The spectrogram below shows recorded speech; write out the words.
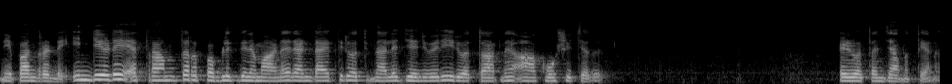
ഇനി പന്ത്രണ്ട്. ഇന്ത്യയുടെ എത്രാമത്തെ റിപ്പബ്ലിക് ദിനമാണ് രണ്ടായിരത്തി ഇരുപത്തിനാല് ജനുവരി ഇരുപത്തി ആറിന് ആഘോഷിച്ചത്. എഴുപത്തഞ്ചാമത്തെയാണ്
